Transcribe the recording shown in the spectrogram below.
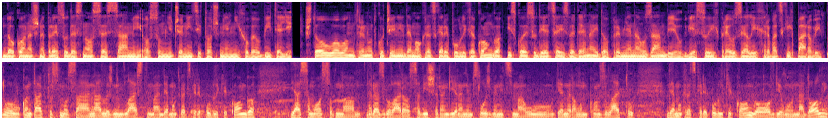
do konačne presude snose sami osumnjičenici, točnije njihove obitelji što u ovom trenutku čini Demokratska republika Kongo iz koje su djeca izvedena i dopremljena u Zambiju gdje su ih preuzeli hrvatskih parovi. U kontaktu smo sa nadležnim vlastima Demokratske republike Kongo. Ja sam osobno razgovarao sa više rangiranim službenicima u generalnom konzulatu Demokratske republike Kongo ovdje u Nadoli,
